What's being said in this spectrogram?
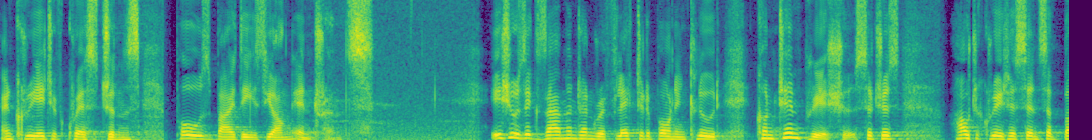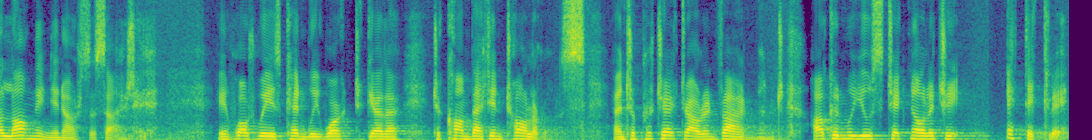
and creative questions posed by these young entrants. Issues examined and reflected upon include contemporary issues such as how to create a sense of belonging in our society in what ways can we work together to combat intolerance and to protect our environment? How can we use technology ethically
